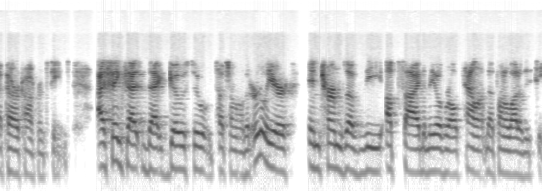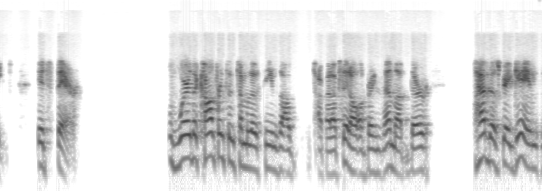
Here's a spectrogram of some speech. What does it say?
at power conference teams. I think that that goes to what we touched on a little bit earlier in terms of the upside and the overall talent that's on a lot of these teams. It's there. Where the conference and some of those teams, I'll talk about App State, I'll, I'll bring them up. They're have those great games.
